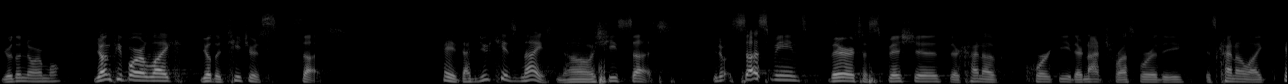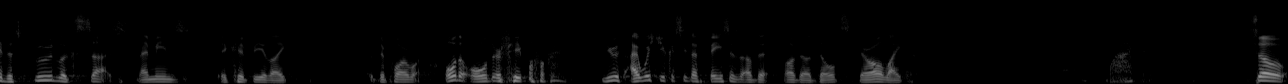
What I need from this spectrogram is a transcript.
You're the normal. Young people are like, yo, the teacher's sus. Hey, that new kid's nice. No, she's sus. You know, sus means they're suspicious, they're kind of quirky, they're not trustworthy. It's kind of like, hey, this food looks sus. That means it could be like deplorable. All the older people, youth, I wish you could see the faces of the, of the adults. They're all like, what? So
